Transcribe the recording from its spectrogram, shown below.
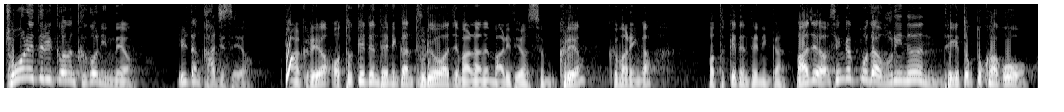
조언해 드릴 거는 그건 있네요. 일단 가지세요. 아 그래요? 어떻게든 되니까 두려워하지 말라는 말이 되었음. 그래요? 그 말인가? 어떻게든 되니까. 맞아요. 생각보다 우리는 되게 똑똑하고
